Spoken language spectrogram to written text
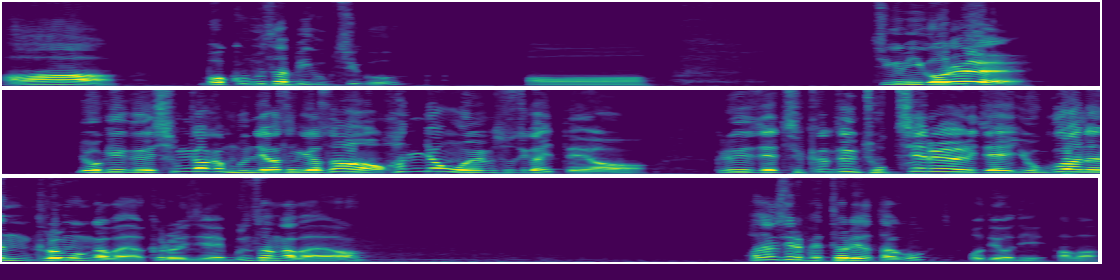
아, 머코프사 미국 지구. 어, 지금 이거를 여기 그 심각한 문제가 생겨서 환경 오염 소지가 있대요. 그리고 이제 즉각적인 조치를 이제 요구하는 그런 건가 봐요. 그런 이제 문서인가 봐요. 화장실에 배터리였다고? 어디 어디 봐봐.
